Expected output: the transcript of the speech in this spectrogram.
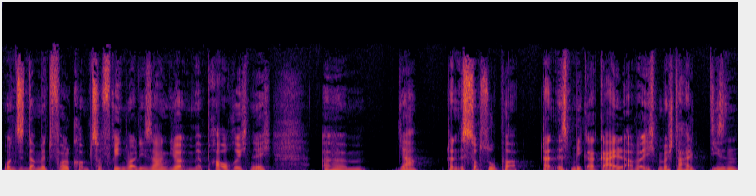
und sind damit vollkommen zufrieden, weil die sagen, ja, mehr brauche ich nicht. Ähm, ja, dann ist doch super. Dann ist mega geil, aber ich möchte halt diesen.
